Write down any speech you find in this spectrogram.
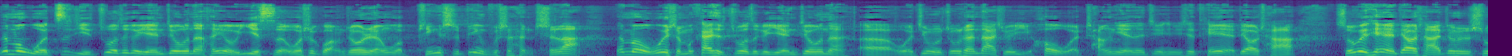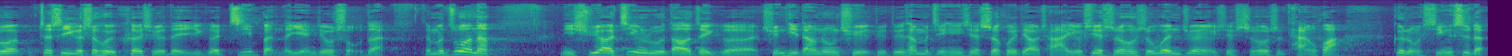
那么我自己做这个研究呢，很有意思。我是广州人，我平时并不是很吃辣。那么我为什么开始做这个研究呢？呃，我进入中山大学以后，我常年的进行一些田野调查。所谓田野调查，就是说这是一个社会科学的一个基本的研究手段。怎么做呢？你需要进入到这个群体当中去，对对他们进行一些社会调查。有些时候是问卷，有些时候是谈话，各种形式的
